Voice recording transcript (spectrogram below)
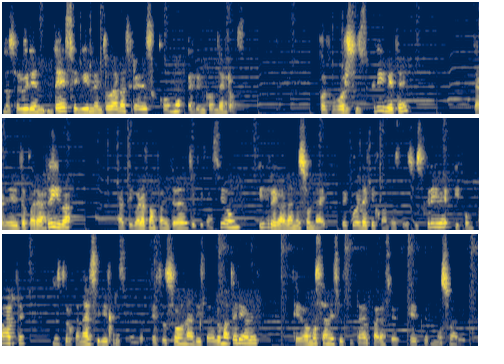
No se olviden de seguirme en todas las redes como el Rincón de Rosy. Por favor suscríbete, dale dedito para arriba, activa la campanita de notificación y regálanos un like. Recuerda que cuando se suscribe y comparte, nuestro canal sigue creciendo. Estos son la lista de los materiales que vamos a necesitar para hacer este hermoso arete.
